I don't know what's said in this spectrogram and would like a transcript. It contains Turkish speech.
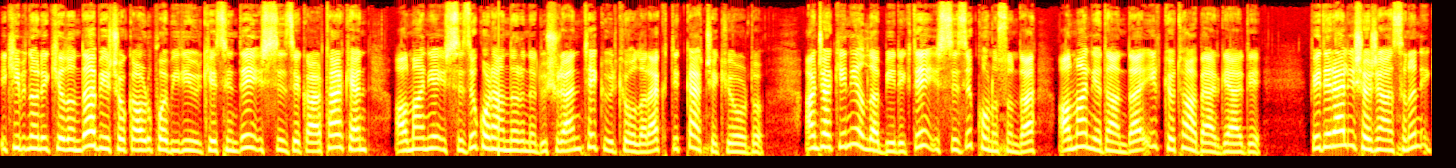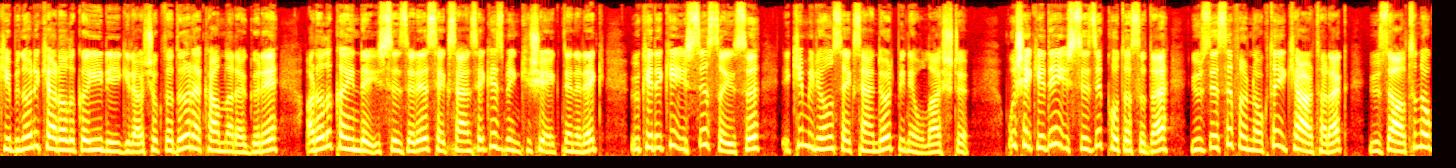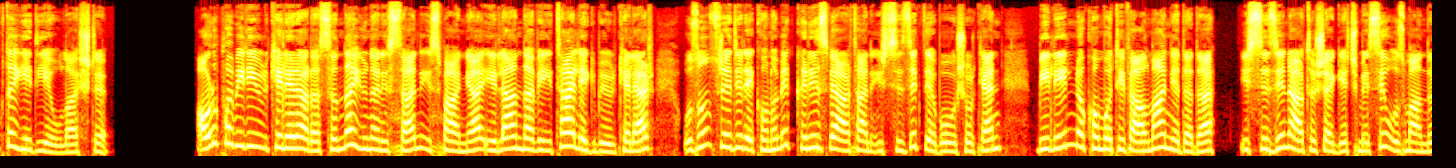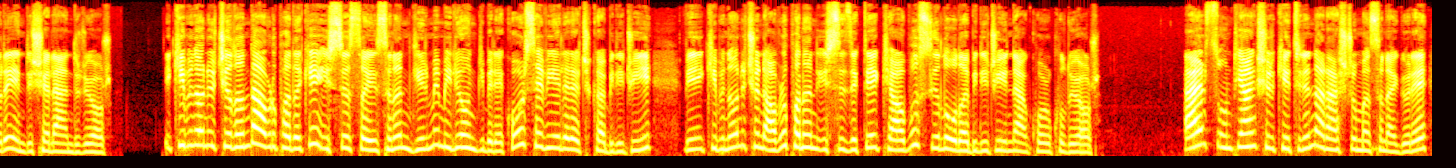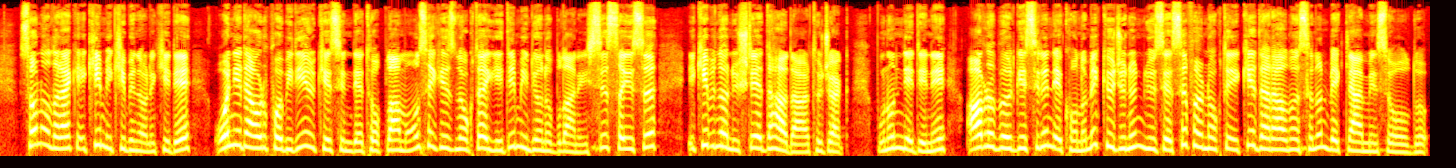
2012 yılında birçok Avrupa Birliği ülkesinde işsizlik artarken Almanya işsizlik oranlarını düşüren tek ülke olarak dikkat çekiyordu. Ancak yeni yılla birlikte işsizlik konusunda Almanya'dan da ilk kötü haber geldi. Federal İş Ajansı'nın 2012 Aralık ayı ile ilgili açıkladığı rakamlara göre Aralık ayında işsizlere 88 bin kişi eklenerek ülkedeki işsiz sayısı 2 milyon 84 bine ulaştı. Bu şekilde işsizlik kotası da %0.2 artarak %6.7'ye ulaştı. Avrupa Birliği ülkeleri arasında Yunanistan, İspanya, İrlanda ve İtalya gibi ülkeler uzun süredir ekonomik kriz ve artan işsizlikle boğuşurken, Birliğin lokomotifi Almanya'da da işsizliğin artışa geçmesi uzmanları endişelendiriyor. 2013 yılında Avrupa'daki işsiz sayısının 20 milyon gibi rekor seviyelere çıkabileceği ve 2013'ün Avrupa'nın işsizlikte kabus yılı olabileceğinden korkuluyor. Ernst Young şirketinin araştırmasına göre son olarak Ekim 2012'de 17 Avrupa Birliği ülkesinde toplam 18.7 milyonu bulan işsiz sayısı 2013'te daha da artacak. Bunun nedeni Avro bölgesinin ekonomik gücünün %0.2 daralmasının beklenmesi oldu.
